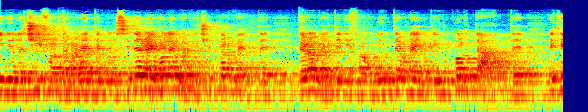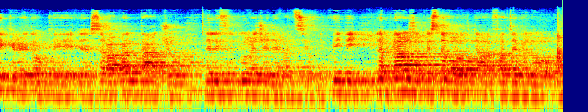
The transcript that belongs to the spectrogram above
Quindi una cifra veramente considerevole ma che ci permette veramente di fare un intervento importante e che credo che eh, sarà a vantaggio delle future generazioni. Quindi l'applauso questa volta fatevelo a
